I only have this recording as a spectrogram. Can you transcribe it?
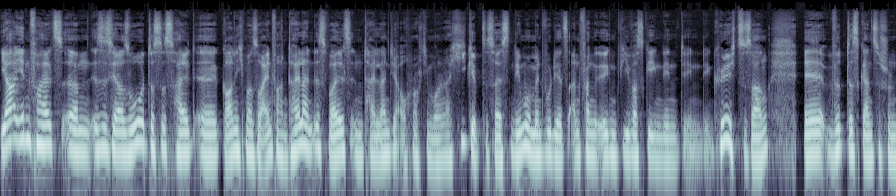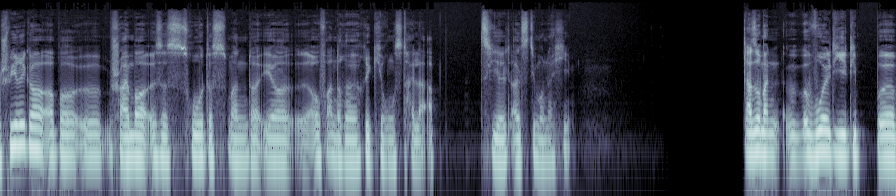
Ja, jedenfalls ähm, ist es ja so, dass es halt äh, gar nicht mal so einfach in Thailand ist, weil es in Thailand ja auch noch die Monarchie gibt. Das heißt, in dem Moment, wo die jetzt anfangen, irgendwie was gegen den, den, den König zu sagen, äh, wird das Ganze schon schwieriger, aber äh, scheinbar ist es so, dass man da eher äh, auf andere Regierungsteile abzielt als die Monarchie. Also man wohl die, die, äh,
